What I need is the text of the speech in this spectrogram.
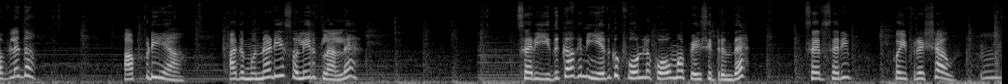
அவ்வளவுதான். அப்படியா? அது முன்னாடியே சொல்லியிருக்கலாம்ல? சரி இதுக்காக நீ எதுக்கு ஃபோன்ல கோவமா பேசிட்டு இருந்த? சரி சரி போய் ஃப்ரெஷ் ஆகு. ம்.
